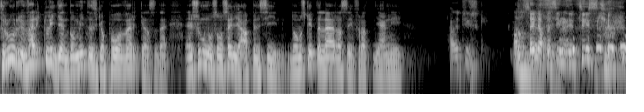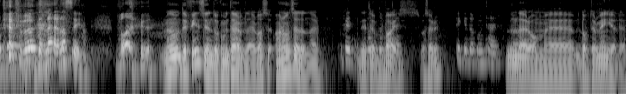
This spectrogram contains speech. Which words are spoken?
Tror du verkligen de inte ska påverkas sådär? En shuno som säljer apelsin, de ska inte lära sig för att yani, Han är tysk. Han som säljer apelsiner är tysk. Därför behöver inte lära sig. Va? Men det finns ju en dokumentär om det här. Har någon sett den där? Det är typ? Vice. Vad sa du? Vilken dokumentär? Den där om eh, Dr Mengele.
